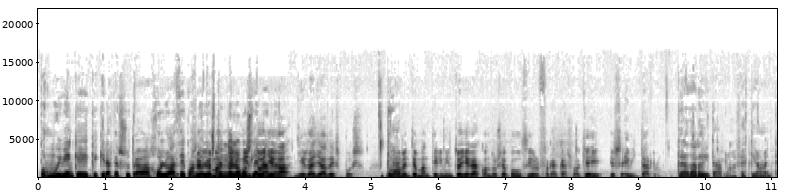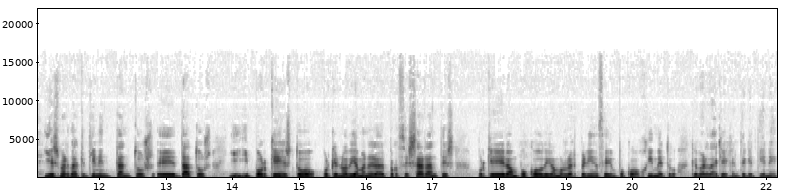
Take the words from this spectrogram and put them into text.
por muy bien que, que quiera hacer su trabajo, lo hace cuando O sea, que los tecnólogos le mandan. llega, llega ya después. Claro. Normalmente mantenimiento llega cuando se ha producido el fracaso. Aquí hay- es evitarlo. Tratar de evitarlo, efectivamente. Y es verdad que tienen tantos eh, datos. Y, ¿Y por qué esto? Porque no había manera de procesar antes, porque era un poco, digamos, la experiencia y un poco ojímetro, que es verdad que hay gente que tiene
